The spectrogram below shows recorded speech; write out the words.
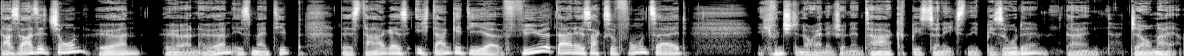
das war's jetzt schon. Hören, hören, hören ist mein Tipp des Tages. Ich danke dir für deine Saxophonzeit. Ich wünsche dir noch einen schönen Tag. Bis zur nächsten Episode. Dein Joe Meyer.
